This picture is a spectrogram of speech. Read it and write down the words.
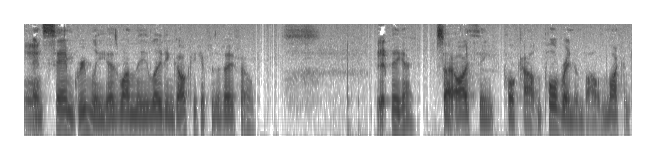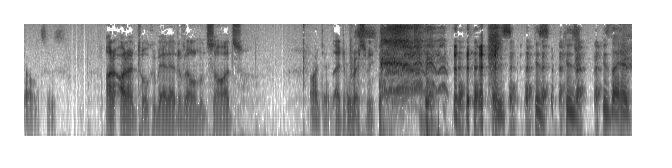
Mm. And Sam Grimley has won the leading goal kicker for the VFL. Yep. There you go. So I think poor Carlton, poor Brendan Bolton, my condolences. I, don't- I don't talk about our development sides. I do. They depress me. because because they have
